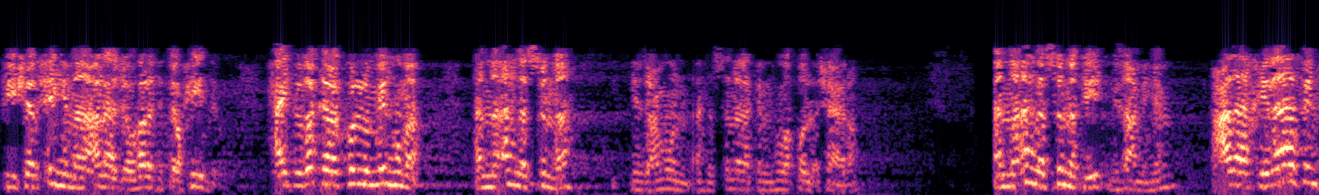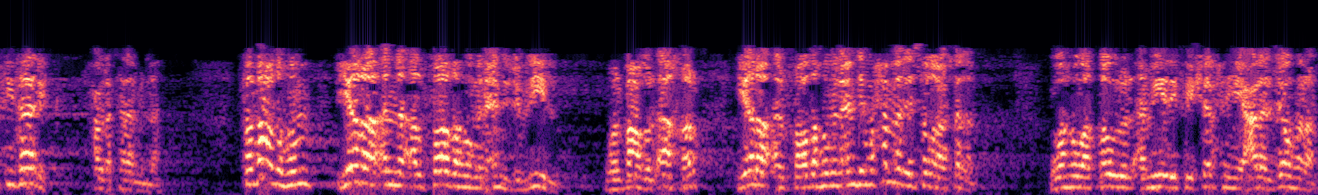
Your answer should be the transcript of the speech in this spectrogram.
في شرحهما على جوهرة التوحيد. حيث ذكر كل منهما أن أهل السنة يزعمون أهل السنة لكن هو قول أشاعرة أن أهل السنة بزعمهم على خلاف في ذلك حول كلام الله. فبعضهم يرى أن ألفاظه من عند جبريل والبعض الآخر يرى ألفاظه من عند محمد صلى الله عليه وسلم وهو قول الأمير في شرحه على الجوهرة.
